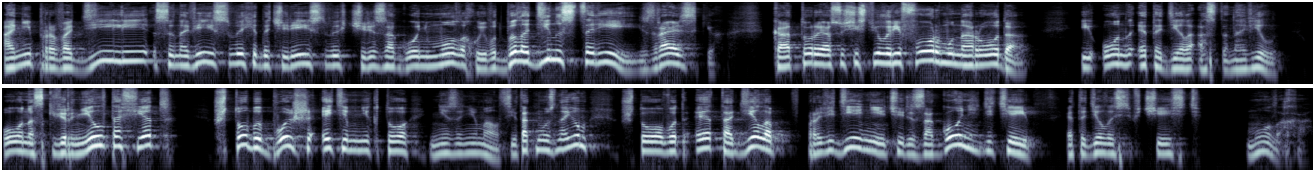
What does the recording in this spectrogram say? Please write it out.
Они проводили сыновей своих и дочерей своих через огонь Молоху. И вот был один из царей израильских, который осуществил реформу народа, и он это дело остановил – он осквернил Тафет, чтобы больше этим никто не занимался. Итак, мы узнаем, что вот это дело в проведении через огонь детей это делалось в честь Молоха.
